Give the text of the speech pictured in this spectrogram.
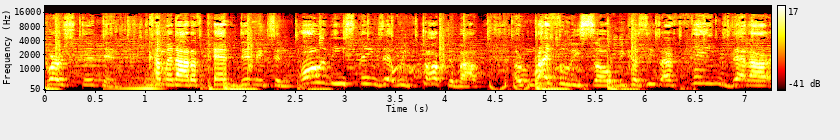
bursting, and coming out of pandemics, and all of these things that we've talked about, uh, rightfully so, because these are things that are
